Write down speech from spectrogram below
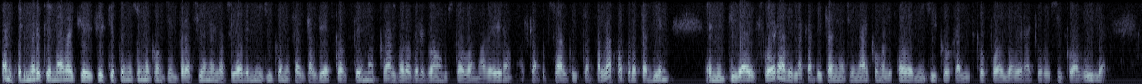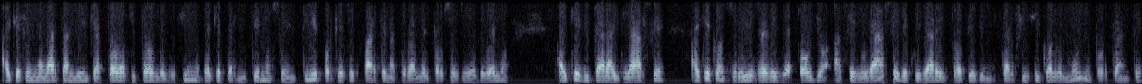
Bueno, primero que nada hay que decir que tenemos una concentración en la Ciudad de México, en las alcaldías Cuauhtémoc, Álvaro Obregón, Gustavo Almadero, Azcapotzalco Iztapalapa, pero también en entidades fuera de la capital nacional como el Estado de México, Jalisco, Puebla, Veracruz y Coahuila. Hay que señalar también que a todas y todos los vecinos hay que permitirnos sentir, porque eso es parte natural del proceso de duelo. Hay que evitar aislarse, hay que construir redes de apoyo, asegurarse de cuidar el propio bienestar físico, algo muy importante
